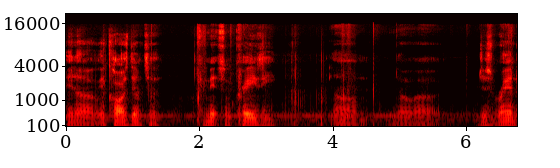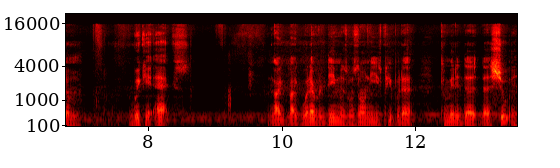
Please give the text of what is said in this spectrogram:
and uh, and cause them to commit some crazy, um, you know, uh, just random wicked acts. Like like whatever demons was on these people that committed that that shooting.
